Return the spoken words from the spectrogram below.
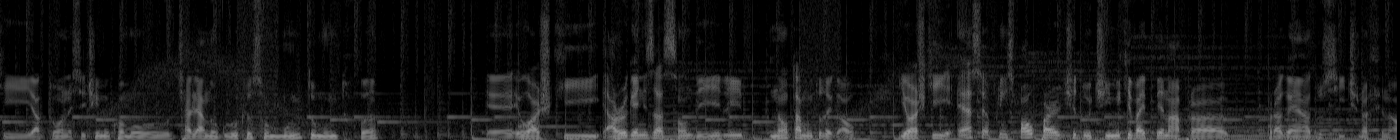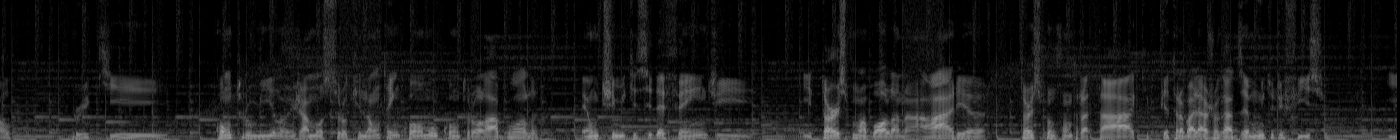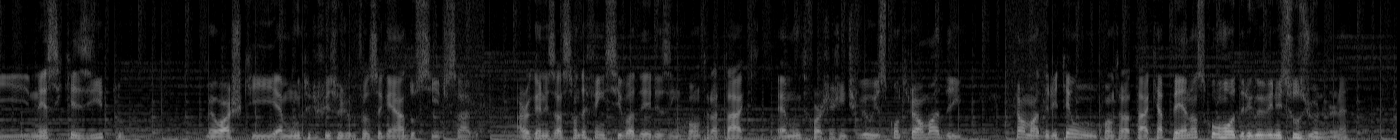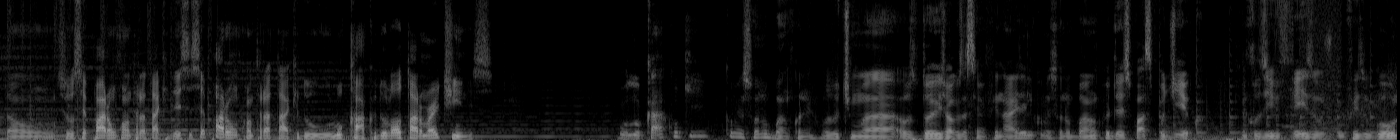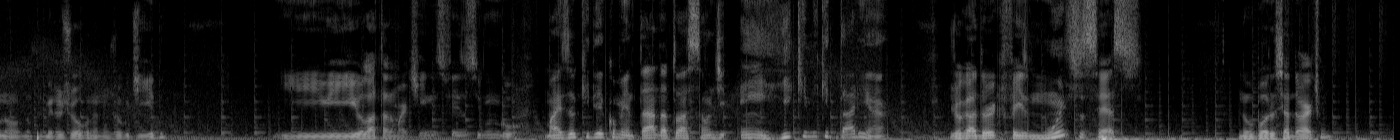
que atuam nesse time, como o Tchalianoglu, que eu sou muito, muito fã. É, eu acho que a organização dele não tá muito legal. E eu acho que essa é a principal parte do time que vai penar pra, para ganhar do City na final, porque contra o Milan já mostrou que não tem como controlar a bola. É um time que se defende e, e torce para uma bola na área, torce para um contra-ataque, porque trabalhar jogadas é muito difícil. E nesse quesito, eu acho que é muito difícil de você ganhar do City, sabe? A organização defensiva deles em contra-ataque é muito forte. A gente viu isso contra o Real Madrid. O Real Madrid tem um contra-ataque apenas com o Rodrigo e Vinícius Júnior, né? Então, se você para um contra-ataque desse, você para um contra-ataque do Lukaku e do Lautaro Martinez. O Lukaku que começou no banco, né? Os, últimos, os dois jogos das semifinais ele começou no banco deu espaço pro Diego. Inclusive fez o, fez o gol no, no primeiro jogo, né? No jogo de ida. E, e o Lautaro Martinez fez o segundo gol. Mas eu queria comentar da atuação de Henrique Mkhitaryan. Jogador que fez muito sucesso no Borussia Dortmund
